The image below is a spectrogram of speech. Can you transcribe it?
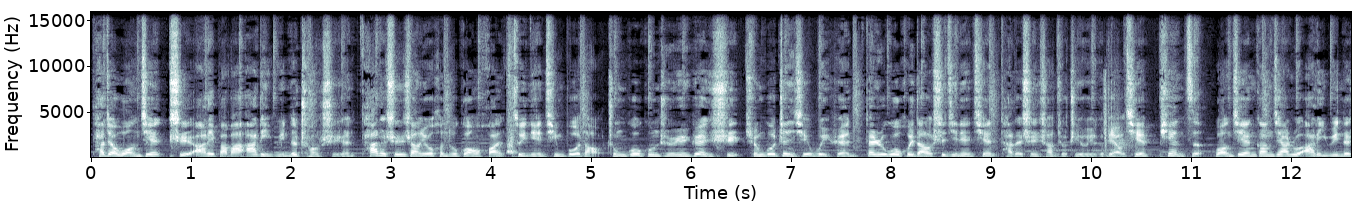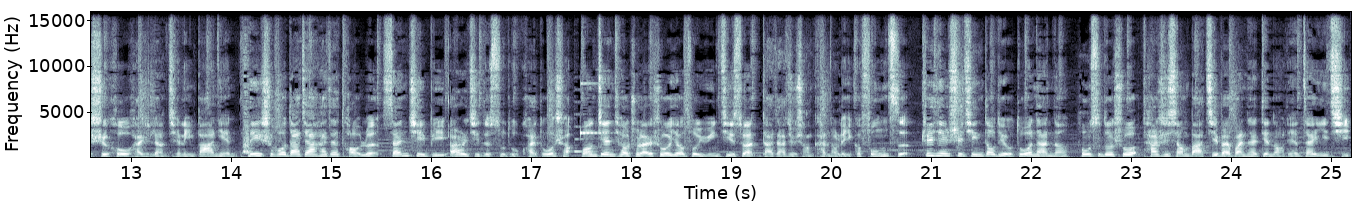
他叫王坚，是阿里巴巴阿里云的创始人。他的身上有很多光环：最年轻博导、中国工程院院士、全国政协委员。但如果回到十几年前，他的身上就只有一个标签：骗子。王坚刚加入阿里云的时候还是两千零八年，那时候大家还在讨论三 G 比二 G 的速度快多少。王坚跳出来说要做云计算，大家就像看到了一个疯子。这件事情到底有多难呢？通俗的说，他是想把几百万台电脑连在一起，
